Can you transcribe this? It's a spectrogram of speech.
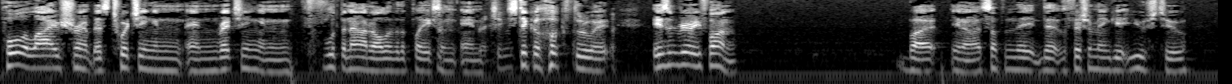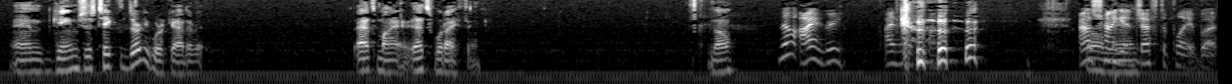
pull a live shrimp that's twitching and, and retching and flipping out all over the place, and, and stick a hook through it isn't very fun. But you know, it's something that, that the fishermen get used to, and games just take the dirty work out of it. That's my. That's what I think. No. No, I agree. I think it's fun. I was Oh, trying to get Jeff to play, but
